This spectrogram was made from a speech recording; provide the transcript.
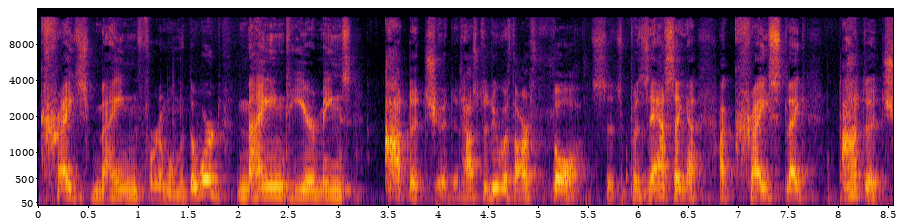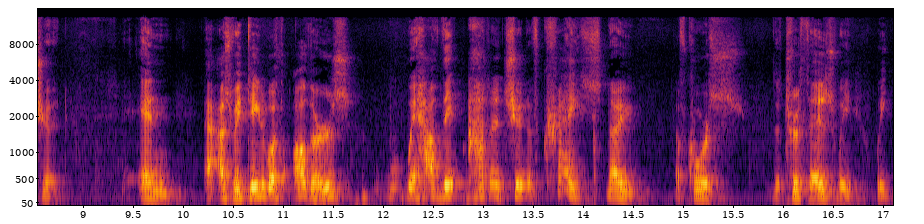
Christ's mind for a moment. The word mind here means attitude, it has to do with our thoughts. It's possessing a, a Christ like attitude. In, as we deal with others, we have the attitude of Christ. Now, of course, the truth is we, we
